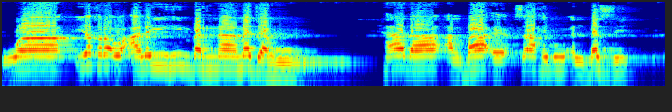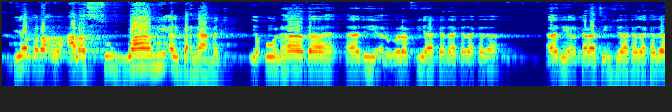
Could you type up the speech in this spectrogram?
wayaqra'u calayhim barnaamajahu hada albaa'ic saaxibu albazi yaqra'u cala asuwaami albarnaamaj yaquul hada hadihi alculab fiiha kada kada kada hadihi alkaraatiin fiiha kada kada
